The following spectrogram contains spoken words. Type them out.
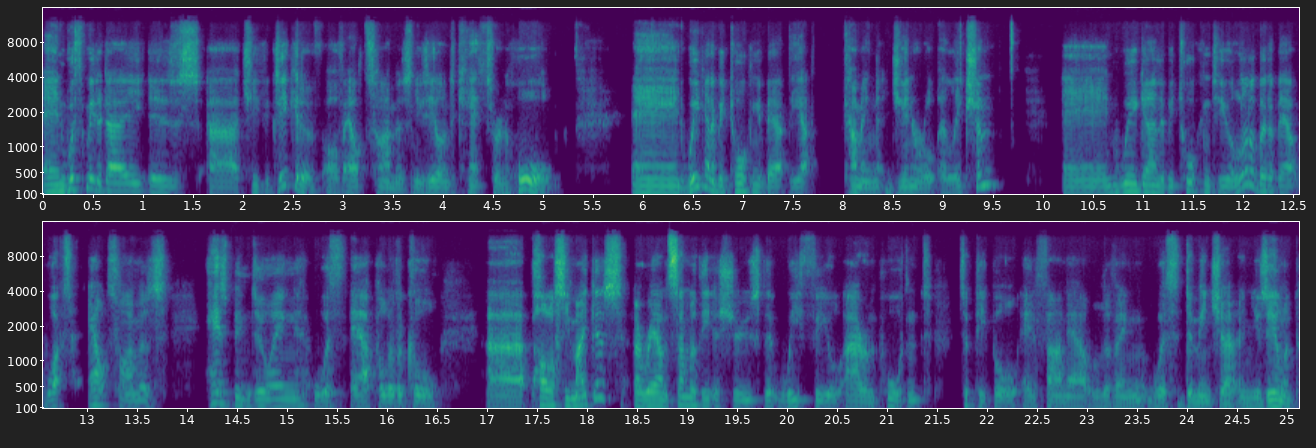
And with me today is uh, Chief Executive of Alzheimer's New Zealand, Catherine Hall. And we're going to be talking about the upcoming general election. And we're going to be talking to you a little bit about what Alzheimer's has been doing with our political uh, policymakers around some of the issues that we feel are important to people and whānau living with dementia in New Zealand.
